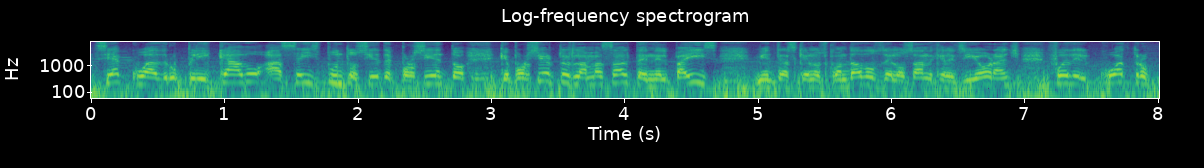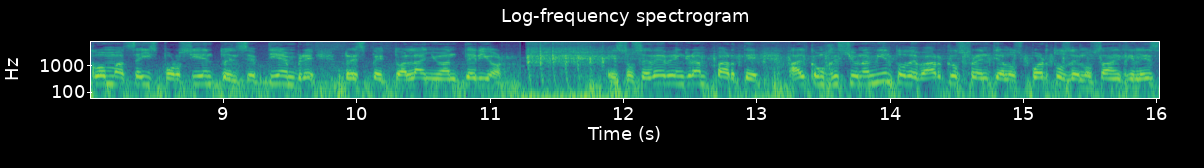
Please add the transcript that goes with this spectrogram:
se ha cuadruplicado a 6.7%, que por cierto es la más alta en el país, mientras que en los condados de Los Ángeles y Orange fue del 4,6% en septiembre respecto al año anterior. Esto se debe en gran parte al congestionamiento de barcos frente a los puertos de Los Ángeles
